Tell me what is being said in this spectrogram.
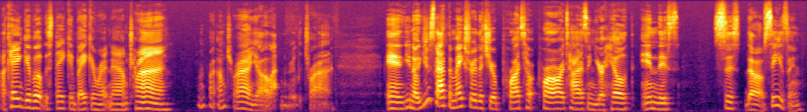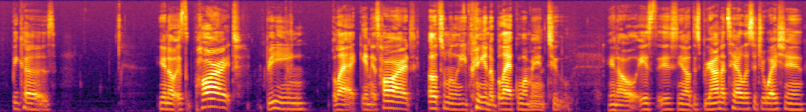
i can't give up the steak and bacon right now. I'm trying. I'm trying y'all. I'm really trying. And you know you just have to make sure that you're prioritizing your health in this uh, season because you know it's hard being black and it's hard ultimately being a black woman too you know, it's it's you know this Breonna Taylor situation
